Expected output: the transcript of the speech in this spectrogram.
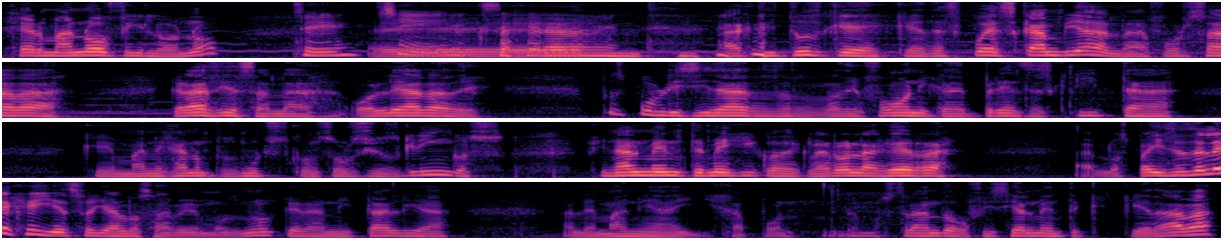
germanófilo, ¿no? Sí, sí, eh, exageradamente. Actitud que, que, después cambia, la forzada, gracias a la oleada de pues, publicidad radiofónica, de prensa escrita, que manejaron pues, muchos consorcios gringos. Finalmente México declaró la guerra a los países del eje y eso ya lo sabemos, ¿no? Que eran Italia, Alemania y Japón, demostrando oficialmente que quedaba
